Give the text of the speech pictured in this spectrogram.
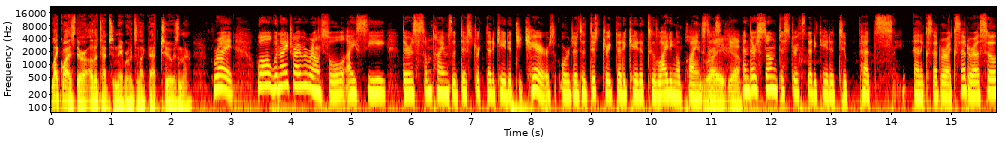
Likewise, there are other types of neighborhoods like that too, isn't there? Right. Well, when I drive around Seoul, I see there's sometimes a district dedicated to chairs, or there's a district dedicated to lighting appliances. Right, yeah. And there's some districts dedicated to pets and et cetera, et cetera. So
